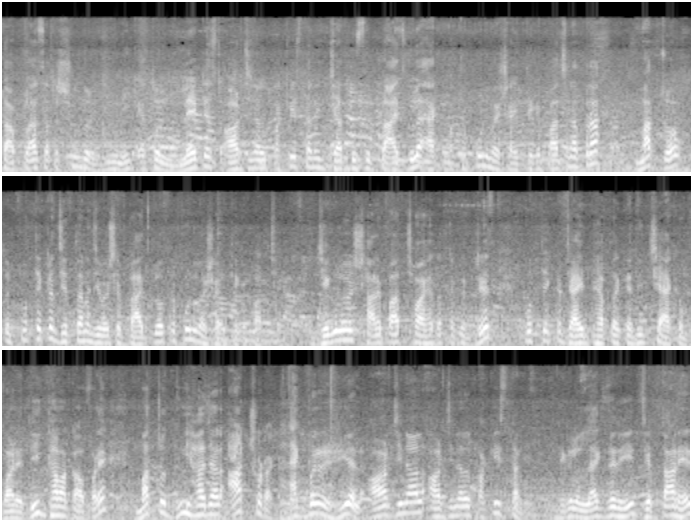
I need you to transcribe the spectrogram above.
টপ ক্লাস এত সুন্দর ইউনিক এত লেটেস্ট অরিজিনাল পাকিস্তানি জাদ্দোসির প্রাইসগুলো একমাত্র পূর্ণিমার শাড়ি থেকে পাচ্ছেন আপনারা। মাত্র প্রত্যেকটা জেপ্তানে যে সে প্রাইসগুলো আপনারা পূর্ণিমার শাড়ি থেকে পাচ্ছেন। যেগুলো সাড়ে পাঁচ, ছয় হাজার টাকার ড্রেস প্রত্যেকটা জাহিদ ভাই আপনাকে দিচ্ছে একবারে দিক ধামাকা অফারে মাত্র দুই হাজার আটশো টাকা। একবারে রিয়েল অরিজিনাল অরিজিনাল পাকিস্তানি। যেগুলো লাক্সারি জেপ্তানের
